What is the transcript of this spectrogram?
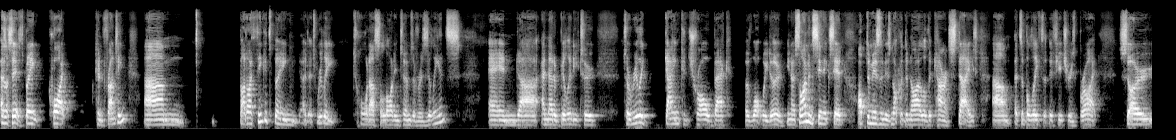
as I said, it's been quite confronting, um, but I think it's been it's really taught us a lot in terms of resilience and uh, and that ability to to really gain control back of what we do. You know, Simon Sinek said, optimism is not the denial of the current state, um, it's a belief that the future is bright. So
